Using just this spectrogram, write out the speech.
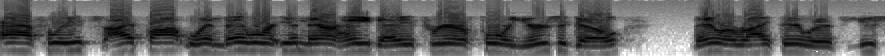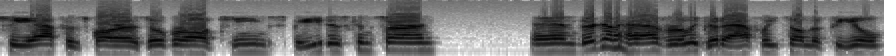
athletes. I thought when they were in their heyday three or four years ago, they were right there with UCF as far as overall team speed is concerned. And they're going to have really good athletes on the field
